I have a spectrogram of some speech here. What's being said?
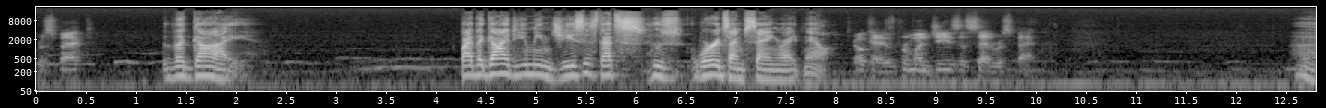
respect? The guy. By the guy, do you mean Jesus? That's whose words I'm saying right now. Okay, from when Jesus said respect.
